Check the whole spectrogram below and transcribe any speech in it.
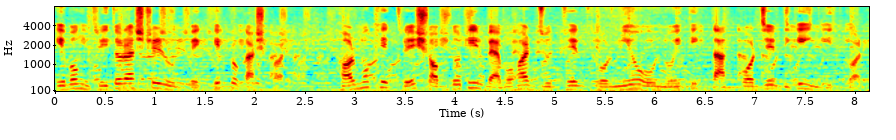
এবং ধৃতরাষ্ট্রের উদ্বেগকে প্রকাশ করে। ধর্মক্ষেত্রে শব্দটির ব্যবহার যুদ্ধের ধর্মীয় ও নৈতিক তাৎপর্যের দিকে ইঙ্গিত করে।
